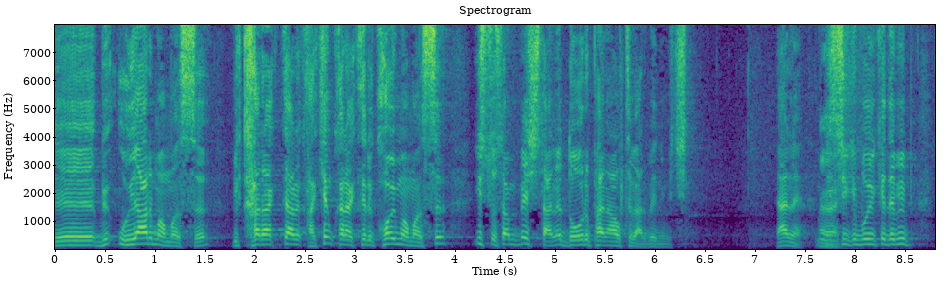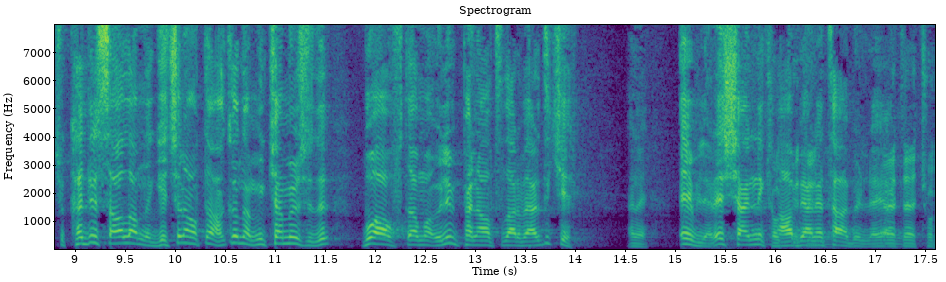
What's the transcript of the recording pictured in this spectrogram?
e, bir uyarmaması, bir karakter, hakem karakteri koymaması istiyorsan beş tane doğru penaltı ver benim için. Yani biz Evet. çünkü bu ülkede bir şu Kadir Sağlam'da geçen hafta hakikaten mükemmel ötesi. Bu hafta ama öyle bir penaltılar verdi ki hani evlere şenlik Çok abiyane tabirle yani. Evet evet çok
